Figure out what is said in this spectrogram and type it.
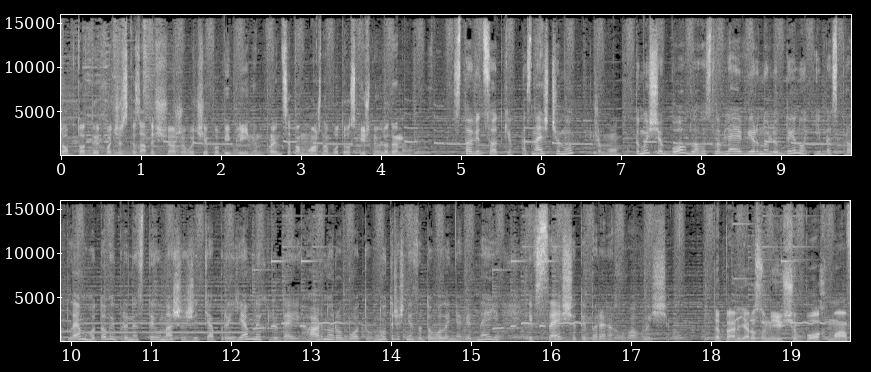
Тобто, ти хочеш сказати, що живучи по біблійним принципам, можна бути успішною людиною? Сто відсотків. А знаєш чому? Чому? Тому що Бог благословляє вірну людину і без проблем готовий принести у наше життя приємних людей, гарну роботу, внутрішнє задоволення від неї і все, що ти перерахував вище. Тепер я розумію, що Бог мав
